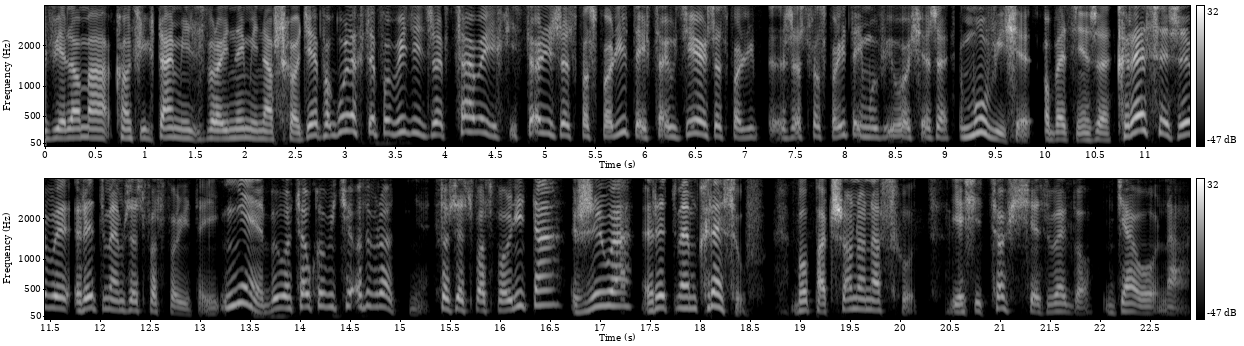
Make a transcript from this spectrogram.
wieloma konfliktami zbrojnymi na wschodzie. W ogóle chcę powiedzieć, że w całej historii Rzeczpospolitej, w całych dziejach Rzeczpospolitej mówiło się, że mówi się obecnie, że Kresy żyły rytmem Rzeczpospolitej. Nie, było całkowicie odwrotnie. To Rzeczpospolita żyła rytmem Kresów bo patrzono na wschód. Jeśli coś się złego działo na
